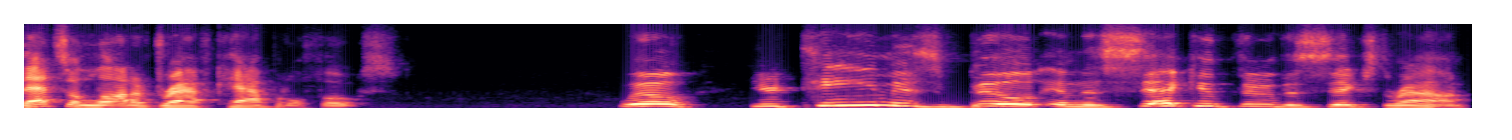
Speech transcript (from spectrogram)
that's a lot of draft capital, folks. Well, Your team is built in the second through the sixth round.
